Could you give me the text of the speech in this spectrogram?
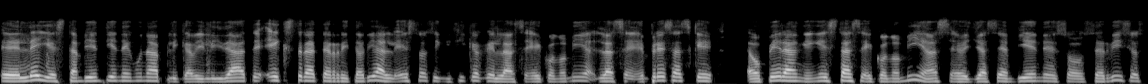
leyes también tienen una aplicabilidad extraterritorial. Esto significa que las economías, las empresas que operan en estas economías, ya sean bienes o servicios,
